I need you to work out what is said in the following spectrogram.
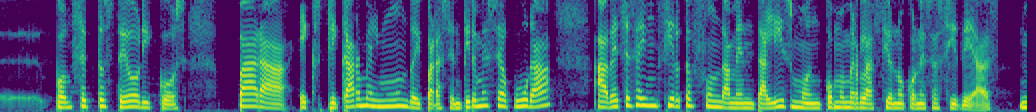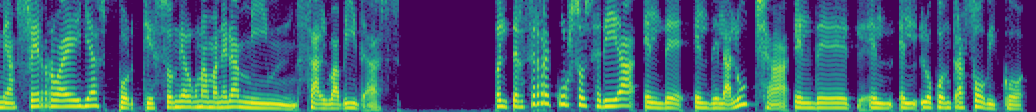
eh, conceptos teóricos para explicarme el mundo y para sentirme segura, a veces hay un cierto fundamentalismo en cómo me relaciono con esas ideas. Me aferro a ellas porque son de alguna manera mi salvavidas. El tercer recurso sería el de, el de la lucha, el de lo contrafóbico,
